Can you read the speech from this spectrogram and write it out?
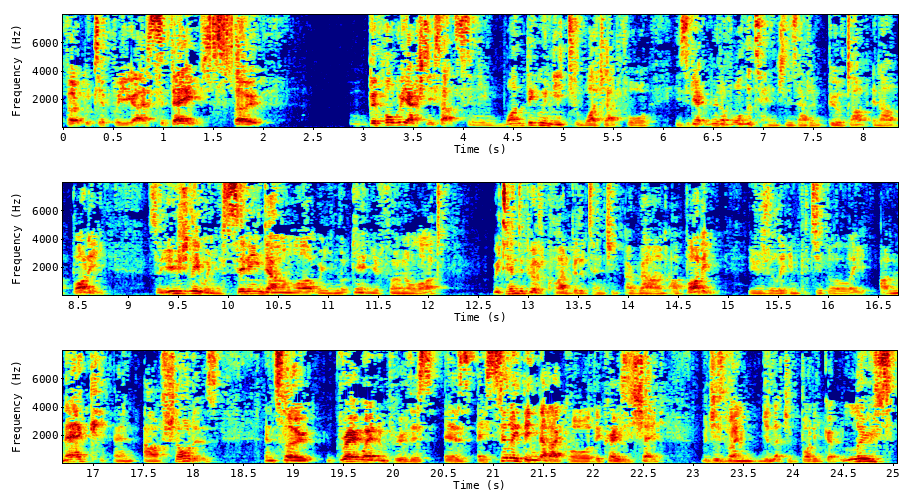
vocal tip for you guys today. So before we actually start singing, one thing we need to watch out for is to get rid of all the tensions that have built up in our body. So usually when you're sitting down a lot, when you're looking at your phone a lot, we tend to build quite a bit of tension around our body, usually in particularly our neck and our shoulders. And so great way to improve this is a silly thing that I call the crazy shake, which is when you let your body go loose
